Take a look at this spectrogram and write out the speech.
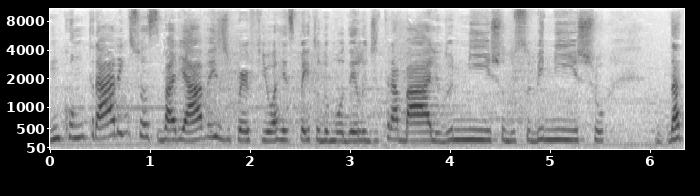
encontrarem suas variáveis de perfil a respeito do modelo de trabalho, do nicho, do subnicho, da,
